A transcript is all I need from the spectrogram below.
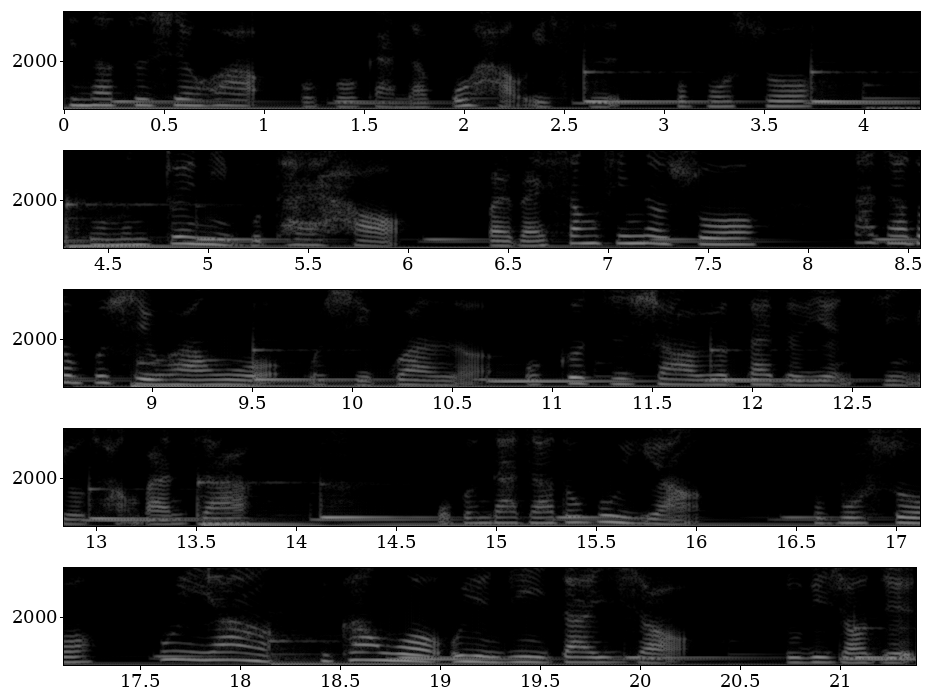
听到这些话，波波感到不好意思。波波说：“我们对你不太好。”白白伤心地说。大家都不喜欢我，我习惯了。我个子小，又戴着眼镜，又长班扎，我跟大家都不一样。波波说：“不一样，你看我，我眼睛一大一小。”朱迪小姐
